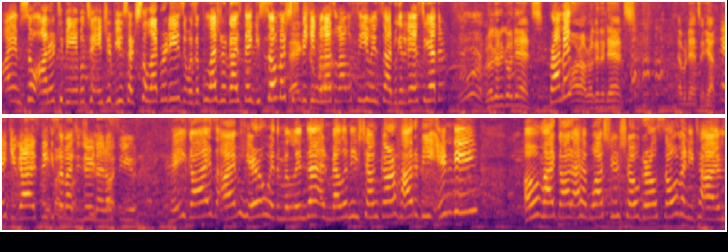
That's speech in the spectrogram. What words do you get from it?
I am so honored to be able to interview such celebrities. It was a pleasure, guys. Thank you so much for Thanks speaking a with us, and I will see you inside. We're going to dance together. Sure. We're gonna go dance. Promise? All right, we're gonna dance. Yeah, we're dancing. Yeah. Thank you, guys. Thank you Bye, so much. bye. Enjoy your Cheers. night. I'll see you. Hey, guys. I'm here with Melinda and Melanie Shankar. How to be indie. Oh my God, I have watched your show, girl, so many times.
